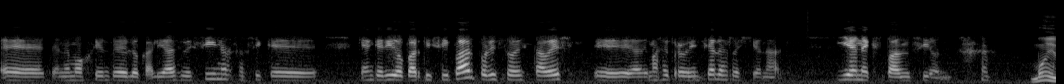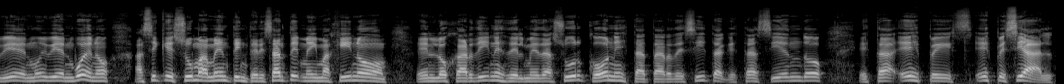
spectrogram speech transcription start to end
eh, tenemos gente de localidades vecinas, así que, que han querido participar, por eso esta vez, eh, además de provincial, es regional y en expansión. Muy bien, muy bien. Bueno, así que sumamente interesante. Me imagino en los jardines del Medasur con esta tardecita que está haciendo, está especial.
